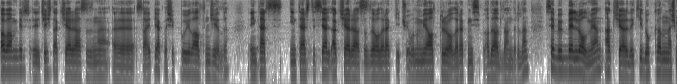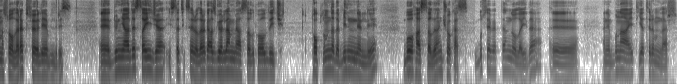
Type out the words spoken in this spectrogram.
Babam bir e, çeşit akciğer rahatsızlığına e, sahip. Yaklaşık bu yıl 6. yılı. Inter, interstisyal akciğer rahatsızlığı olarak geçiyor. Bunun bir alt türü olarak nisip adı adlandırılan, sebebi belli olmayan akciğerdeki doku kalınlaşması olarak söyleyebiliriz. E, dünyada sayıca istatistiksel olarak az görülen bir hastalık olduğu için toplumda da bilinirliği bu hastalığın çok az. Bu sebepten dolayı da e, hani buna ait yatırımlar,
